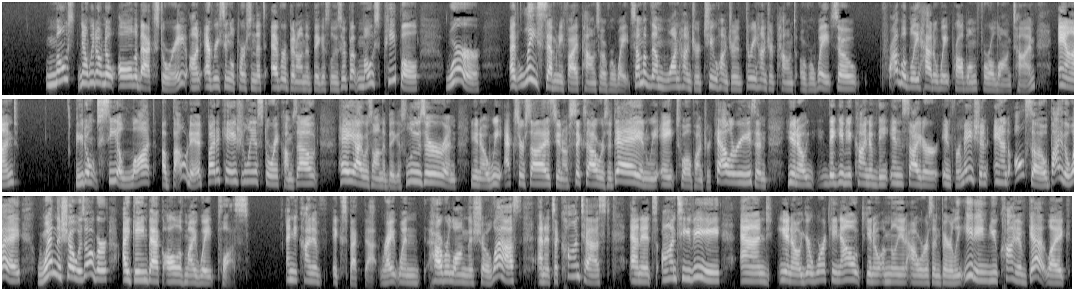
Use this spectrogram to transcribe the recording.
most now we don't know all the backstory on every single person that's ever been on the biggest loser but most people were at least 75 pounds overweight. Some of them 100, 200, 300 pounds overweight. So probably had a weight problem for a long time. And you don't see a lot about it, but occasionally a story comes out. Hey, I was on the biggest loser and, you know, we exercised, you know, six hours a day and we ate 1200 calories. And, you know, they give you kind of the insider information. And also, by the way, when the show was over, I gained back all of my weight plus and you kind of expect that, right? When however long this show lasts and it's a contest and it's on TV and, you know, you're working out, you know, a million hours and barely eating, you kind of get like,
